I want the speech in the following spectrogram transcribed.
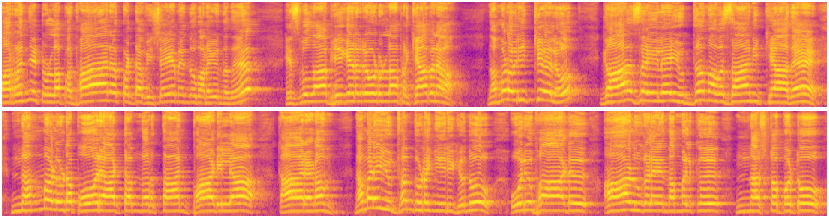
പറഞ്ഞിട്ടുള്ള പ്രധാനപ്പെട്ട വിഷയം എന്ന് പറയുന്നത് ഹിസ്ബുല്ല ഭീകരരോടുള്ള പ്രഖ്യാപന. നമ്മൾ ഒരിക്കലും ഗാസയിലെ യുദ്ധം അവസാനിക്കാതെ നമ്മളുടെ പോരാട്ടം നിർത്താൻ പാടില്ല. കാരണം നമ്മൾ ഈ യുദ്ധം തുടങ്ങിയിരിക്കുന്നു. ഒരുപാട് ആളുകളെ നമ്മൾക്ക് നഷ്ടപ്പെട്ടു.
